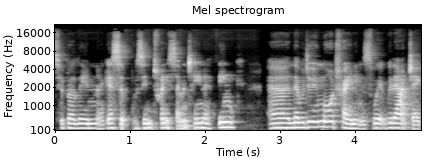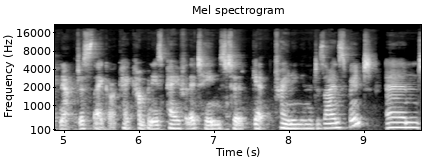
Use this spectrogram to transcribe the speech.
to Berlin. I guess it was in 2017, I think and they were doing more trainings without Jake Knapp, just like, okay, companies pay for their teams to get training in the design sprint. And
